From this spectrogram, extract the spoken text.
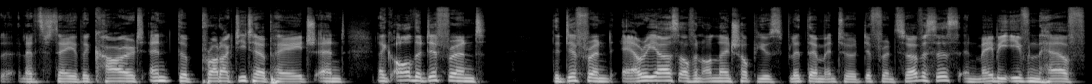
uh, let's say the cart and the product detail page, and like all the different the different areas of an online shop. You split them into different services, and maybe even have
